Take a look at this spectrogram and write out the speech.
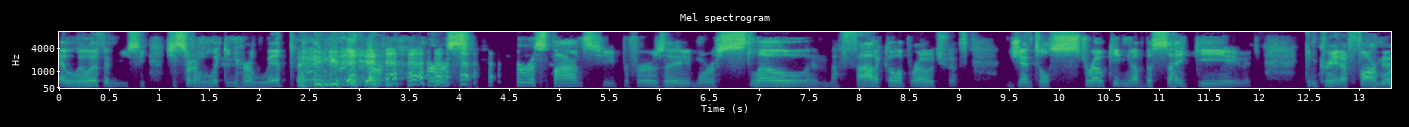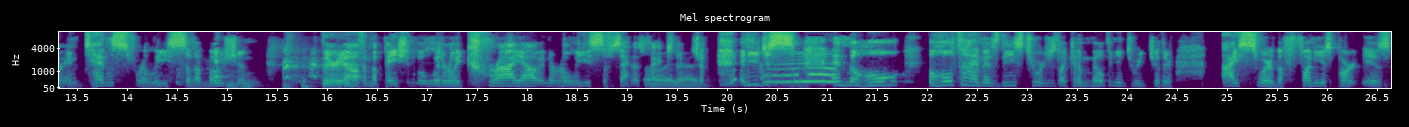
at Lilith and you see she's sort of licking her lip. Her, her, her response she prefers a more slow and methodical approach with gentle stroking of the psyche which can create a far more intense release of emotion. Very often the patient will literally cry out in a release of satisfaction. Oh, and you just and the whole the whole time as these two are just like kind of melting into each other i swear the funniest part is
